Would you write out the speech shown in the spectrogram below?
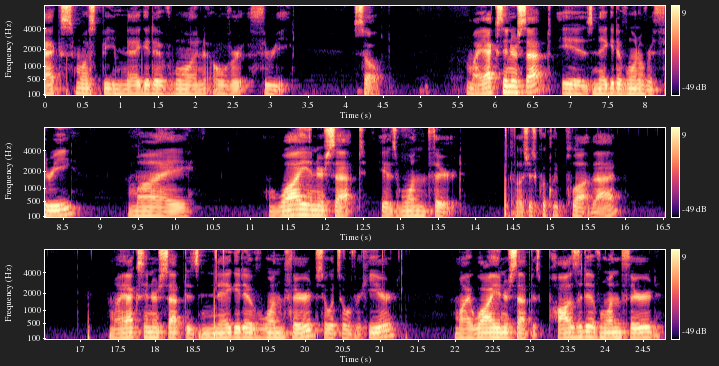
x must be negative 1 over 3. So my x-intercept is negative 1 over 3. My y-intercept is one third. So let's just quickly plot that. My x-intercept is negative one third, so it's over here. My y-intercept is positive one third.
